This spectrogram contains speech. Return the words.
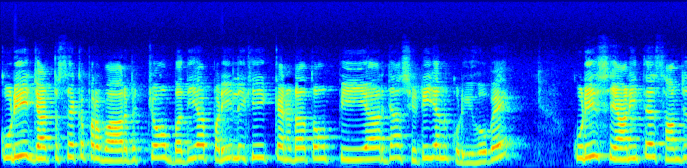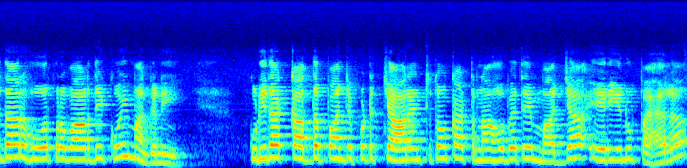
ਕੁੜੀ ਜੱਟ ਸਿੱਖ ਪਰਿਵਾਰ ਵਿੱਚੋਂ ਵਧੀਆ ਪੜ੍ਹੀ ਲਿਖੀ ਕੈਨੇਡਾ ਤੋਂ ਪੀਆਰ ਜਾਂ ਸਿਟੀਜ਼ਨ ਕੁੜੀ ਹੋਵੇ। ਕੁੜੀ ਸਿਆਣੀ ਤੇ ਸਮਝਦਾਰ, ਹੋਰ ਪਰਿਵਾਰ ਦੀ ਕੋਈ ਮੰਗ ਨਹੀਂ। ਕੁੜੀ ਦਾ ਕੱਦ 5 ਫੁੱਟ 4 ਇੰਚ ਤੋਂ ਘੱਟ ਨਾ ਹੋਵੇ ਤੇ ਮਾਝਾ ਏਰੀਏ ਨੂੰ ਪਹਿਲ।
